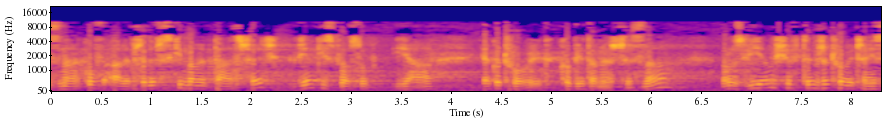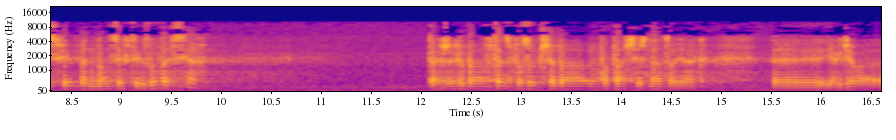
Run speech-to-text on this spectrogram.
znaków, ale przede wszystkim mamy patrzeć, w jaki sposób ja, jako człowiek, kobieta, mężczyzna, rozwijam się w tymże człowieczeństwie będących w tych dwóch wersjach. Także chyba w ten sposób trzeba popatrzeć na to, jak, e, jak działa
